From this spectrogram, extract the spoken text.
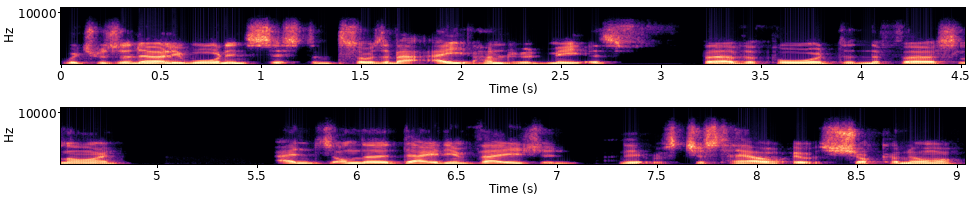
which was an early warning system. So it was about 800 meters further forward than the first line. And on the day of the invasion, it was just hell. It was shock and awe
